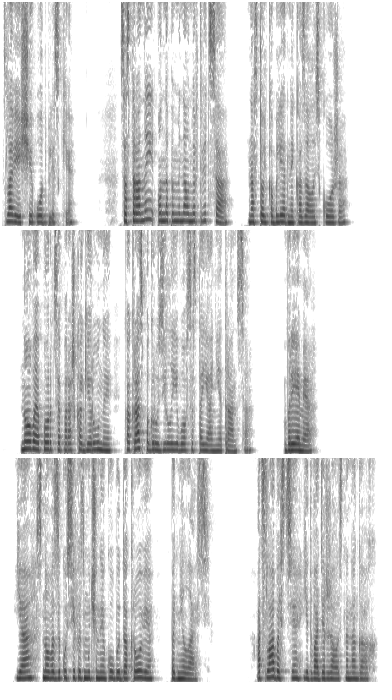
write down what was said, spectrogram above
зловещие отблески. Со стороны он напоминал мертвеца, настолько бледной казалась кожа. Новая порция порошка Геруны как раз погрузила его в состояние транса. Время. Я, снова закусив измученные губы до крови, поднялась. От слабости едва держалась на ногах.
